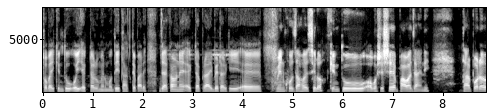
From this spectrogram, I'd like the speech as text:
সবাই কিন্তু ওই একটা রুমের মধ্যেই থাকতে পারে। যার কারণে একটা প্রাইভেট আর কি রুম খোঁজা হয়েছিল। কিন্তু অবশেষে পাওয়া যায়নি। তারপরেও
